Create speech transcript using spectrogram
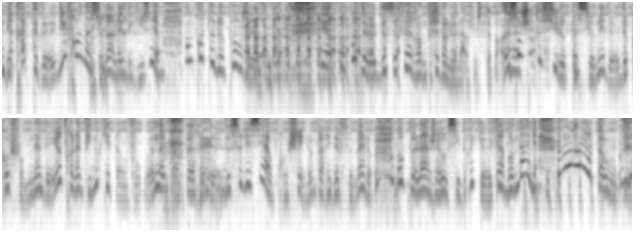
des tracts du Front National déguisés en côte de porc. Et à propos de, se faire rentrer dans le lard, justement, sachez que je suis le passionné de, de cochons d'Inde et autres lapinous qui est en vous. hein, N'a pas peur de, de se laisser approcher hein, par une femelle au, pelage aussi dru que- qu'abondant. Bien, eh bien, autant vous dire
